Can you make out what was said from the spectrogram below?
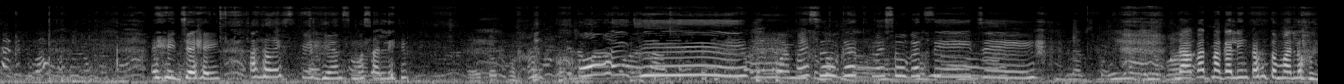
sabi ko, wow, matulong ka sa AJ, anong experience mo sa lift? Ito po. Oh, AJ! May sugat, may sugat si AJ. Dapat magaling kang tumalon.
